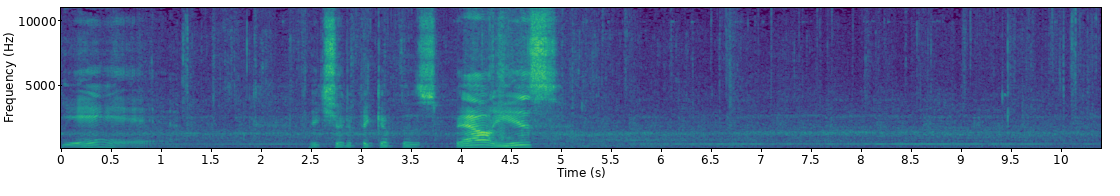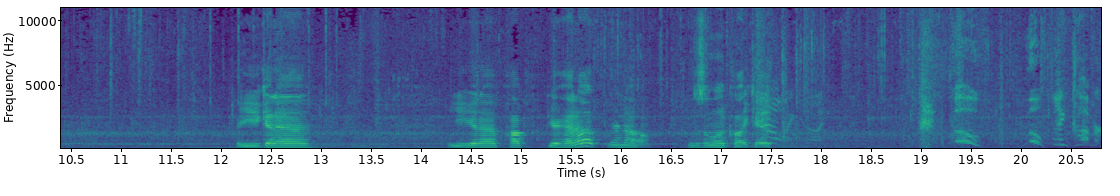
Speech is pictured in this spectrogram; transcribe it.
Yeah. Make sure to pick up those bounties. Are you gonna... Are You gonna pop your head up or no? It doesn't look like it. Oh move! Move, find cover!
